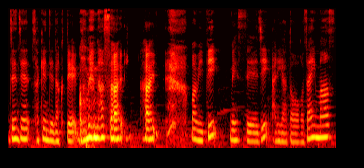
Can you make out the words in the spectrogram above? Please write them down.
全然叫んでなくてごめんなさい。はい。マミピメッセージありがとうございます。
